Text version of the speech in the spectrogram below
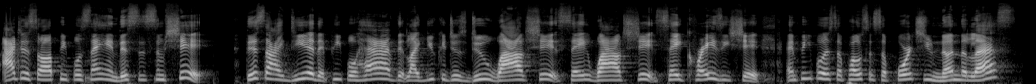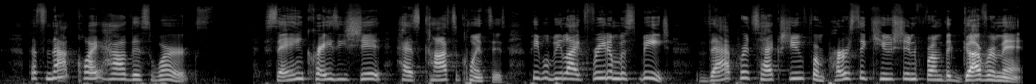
I just saw people saying this is some shit. This idea that people have that like you could just do wild shit, say wild shit, say crazy shit, and people are supposed to support you nonetheless. That's not quite how this works. saying crazy shit has consequences. People be like, freedom of speech. That protects you from persecution from the government.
